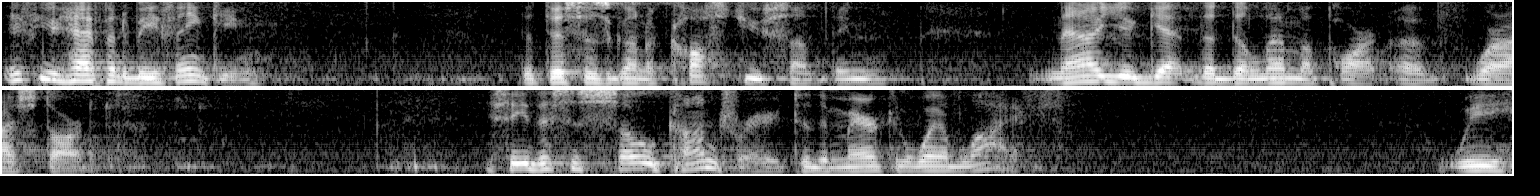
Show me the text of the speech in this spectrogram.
If you happen to be thinking that this is going to cost you something, now you get the dilemma part of where I started. You see, this is so contrary to the American way of life. We,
